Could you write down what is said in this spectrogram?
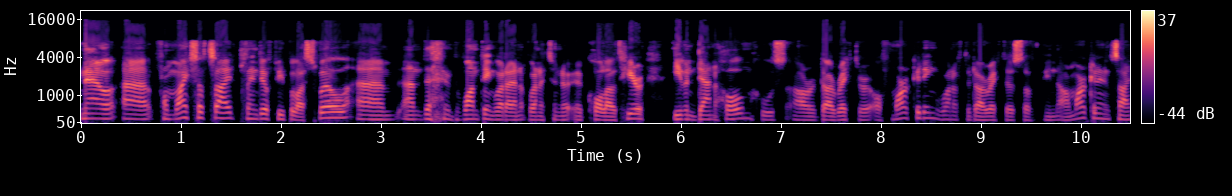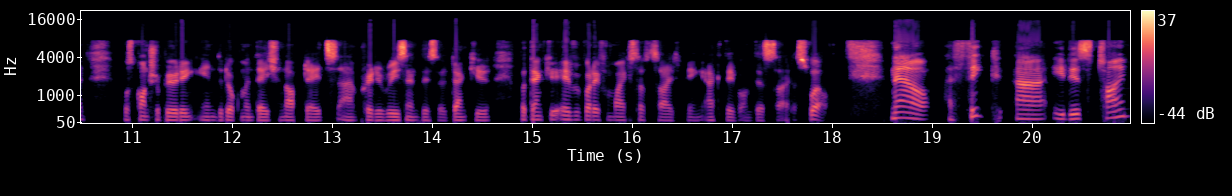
Now, uh, from Microsoft side, plenty of people as well. Um, and the one thing what I wanted to call out here, even Dan Holme, who's our director of marketing, one of the directors of in our marketing side, was contributing in the documentation updates pretty recently. So thank you. But thank you everybody from Microsoft side being active on this side as well. Now, I think uh, it is time,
